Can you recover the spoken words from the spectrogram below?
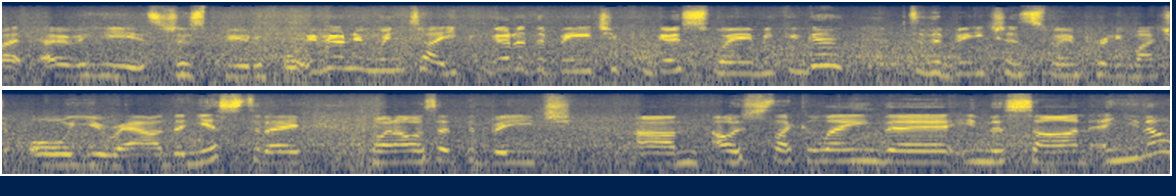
But over here it's just beautiful. Even in winter you can go to the beach, you can go swim, you can go to the beach and swim pretty much all year round. And yesterday when I was at the beach, um, I was just like laying there in the sun and you know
